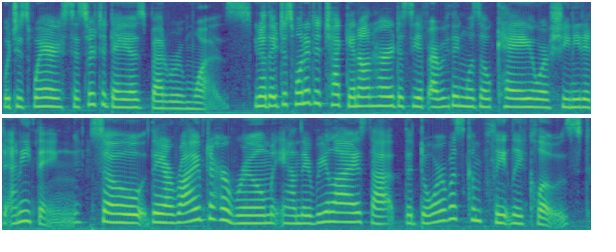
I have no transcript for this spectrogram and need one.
which is where Sister Tadea's bedroom was. You know, they just wanted to check in on her to see if everything was okay or if she needed anything. So they arrived to her room and they realized that the door was completely closed,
